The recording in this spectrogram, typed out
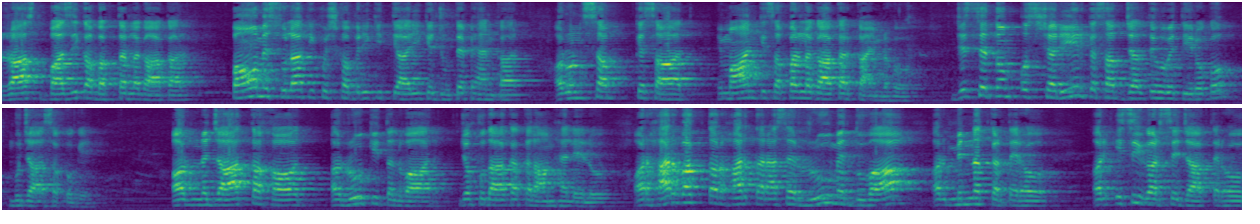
रास्त बाजी का बख्तर लगाकर पाओ में सुलह की खुशखबरी की तैयारी के जूते पहनकर और उन सब के साथ ईमान की सफ़र लगाकर कायम रहो, जिससे तुम उस शरीर के सब जलते हुए तीरों को बुझा सकोगे। और नजात का खौद और रूह की तलवार जो खुदा का कलाम है ले लो, और हर वक्त और हर तरह से रूह में दुआ और मिन्नत करते रहो, और इसी गर्ज से जागते रहो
